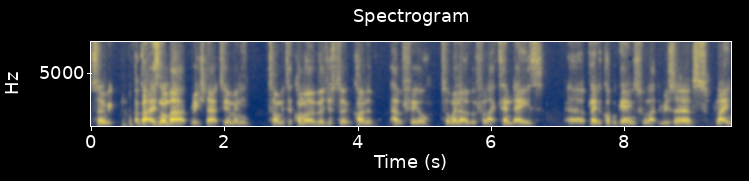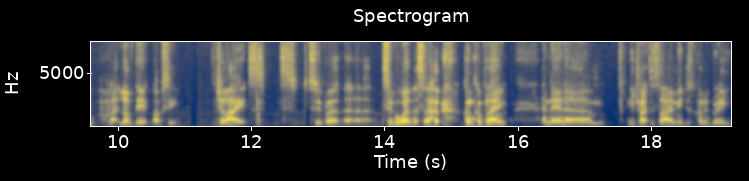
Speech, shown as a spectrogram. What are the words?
So I got his number, reached out to him, and he told me to come over just to kind of have a feel. So I went over for like ten days uh, played a couple games for like the reserves. Like like loved it. Obviously, July it's, it's super uh, super weather, so couldn't complain. And then um, he tried to sign me, just couldn't agree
